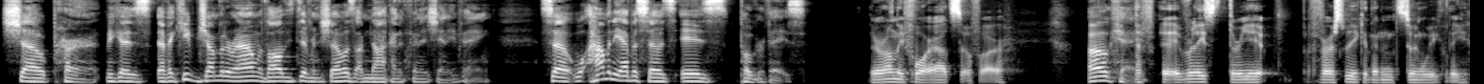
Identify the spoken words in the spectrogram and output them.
show per because if I keep jumping around with all these different shows, I'm not going to finish anything. So, well, how many episodes is Poker Face? There are only four out so far. Okay. It released three first week, and then it's doing weekly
